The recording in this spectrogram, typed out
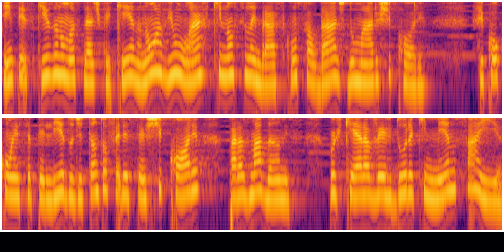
Em pesquisa numa cidade pequena, não havia um lar que não se lembrasse com saudade do Mário Chicória. Ficou com esse apelido de tanto oferecer chicória para as madames, porque era a verdura que menos saía.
